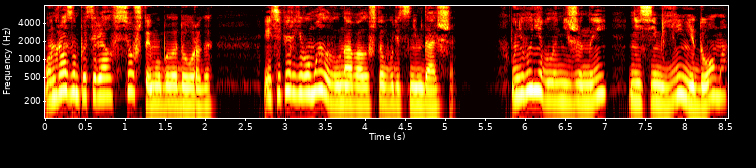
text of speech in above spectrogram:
он разом потерял все, что ему было дорого, и теперь его мало волновало, что будет с ним дальше. У него не было ни жены, ни семьи, ни дома,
